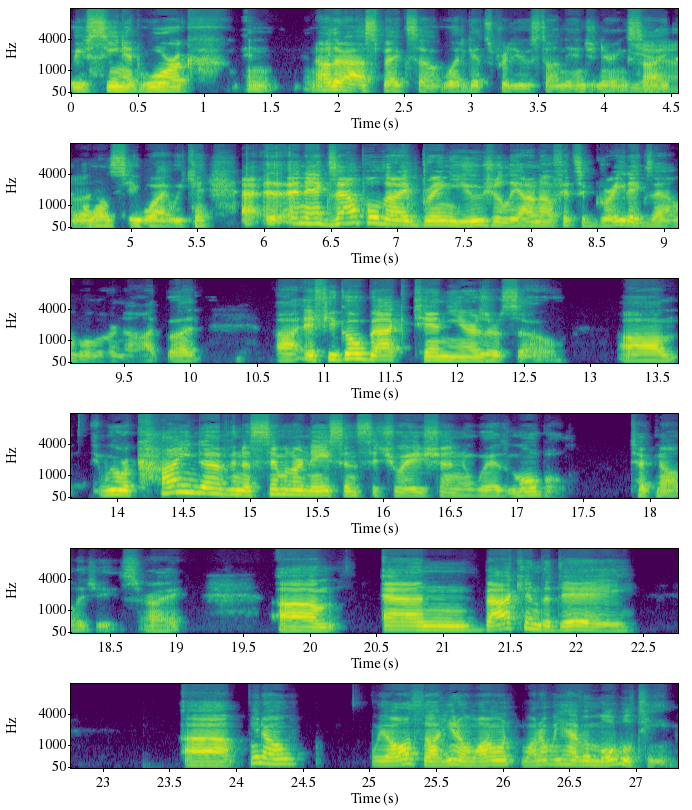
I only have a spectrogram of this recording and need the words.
we've seen it work in and other aspects of what gets produced on the engineering side. Yeah. I don't see why we can't. An example that I bring usually, I don't know if it's a great example or not, but uh, if you go back 10 years or so, um, we were kind of in a similar nascent situation with mobile technologies, right? Um, and back in the day, uh, you know, we all thought, you know, why don't, why don't we have a mobile team,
